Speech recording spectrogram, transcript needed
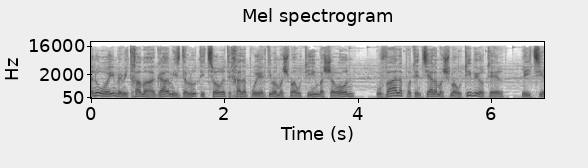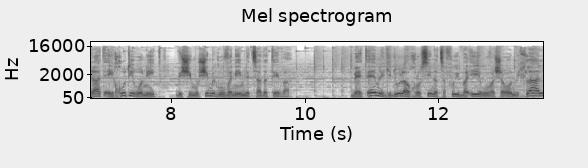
אנו רואים במתחם האגם הזדמנות ליצור את אחד הפרויקטים המשמעותיים בשרון ובעל הפוטנציאל המשמעותי ביותר ליצירת איכות עירונית בשימושים מגוונים לצד הטבע. בהתאם לגידול האוכלוסין הצפוי בעיר ובשרון בכלל,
